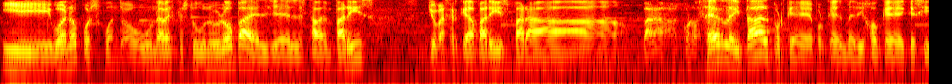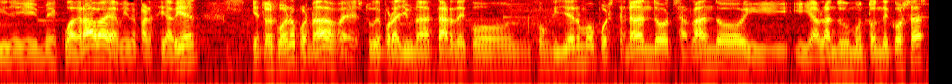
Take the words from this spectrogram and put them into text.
Y bueno, pues cuando una vez que estuvo en Europa, él, él estaba en París, yo me acerqué a París para, para conocerle y tal, porque, porque él me dijo que, que si me cuadraba y a mí me parecía bien. Y entonces, bueno, pues nada, estuve por allí una tarde con, con Guillermo, pues cenando, charlando y, y, hablando de un montón de cosas.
